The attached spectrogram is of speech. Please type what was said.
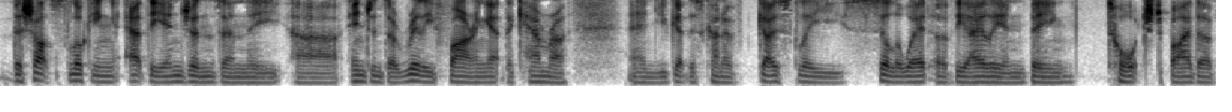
the shots looking at the engines and the uh, engines are really firing at the camera, and you get this kind of ghostly silhouette of the alien being torched by the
